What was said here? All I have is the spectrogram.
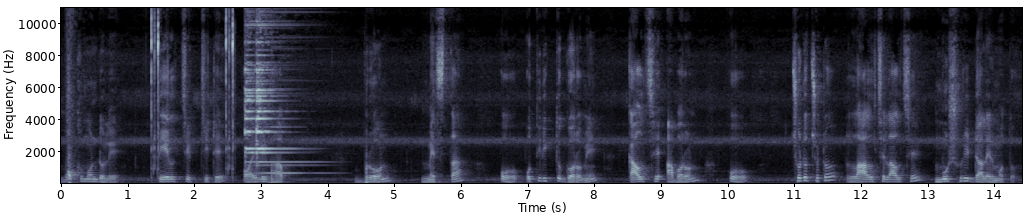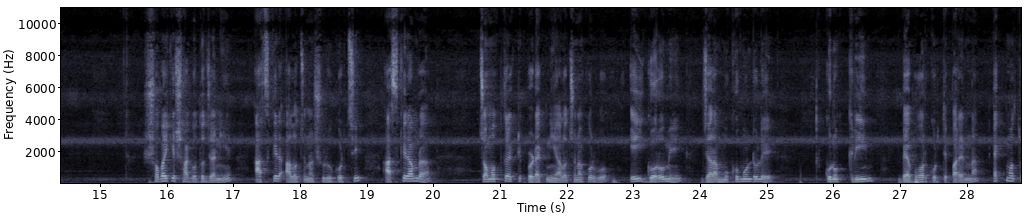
মুখমণ্ডলে তেল চিটচিটে অয়েলি ভাব, ব্রণ, মেস্তা ও অতিরিক্ত গরমে কালচে আবরণ ও ছোট ছোট লালচে লালচে মুসুরির ডালের মতো। সবাইকে স্বাগত জানিয়ে আজকের আলোচনা শুরু করছি। আজকের আমরা চমৎকার একটি প্রোডাক্ট নিয়ে আলোচনা করব। এই গরমে যারা মুখমণ্ডলে কোনো ক্রিম ব্যবহার করতে পারেন না, একমাত্র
